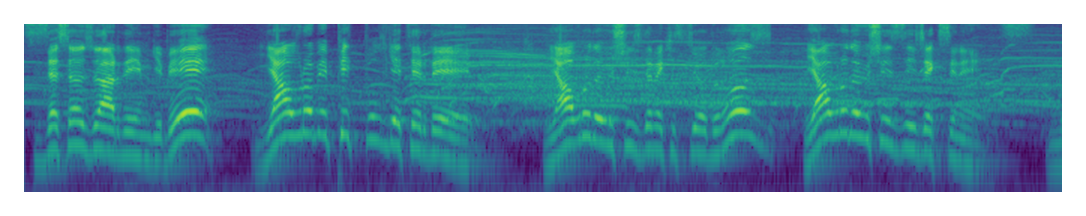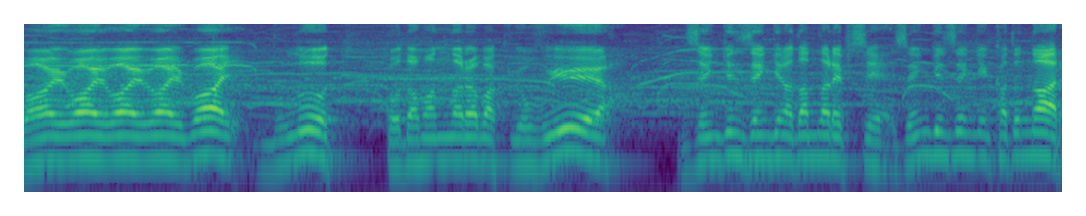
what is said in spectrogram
Size söz verdiğim gibi yavru bir pitbull getirdim. Yavru dövüşü izlemek istiyordunuz. Yavru dövüşü izleyeceksiniz. Vay vay vay vay vay. Bulut. Kodamanlara bak yovuya. Zengin zengin adamlar hepsi. Zengin zengin kadınlar.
